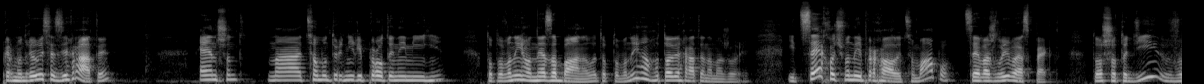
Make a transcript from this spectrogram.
примудрився зіграти Ancient на цьому турнірі проти Немігі. Тобто вони його не забанили, тобто вони його готові грати на мажорі. І це, хоч вони і програли цю мапу, це важливий аспект. Тому що тоді, в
